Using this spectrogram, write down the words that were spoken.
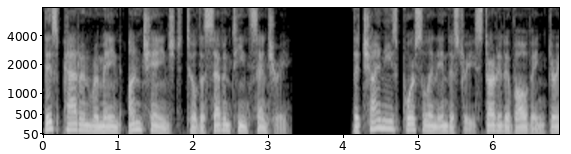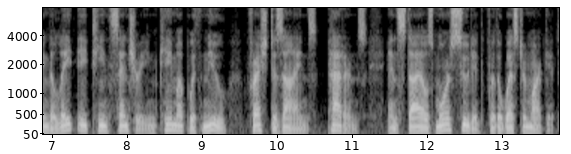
This pattern remained unchanged till the 17th century. The Chinese porcelain industry started evolving during the late 18th century and came up with new, fresh designs, patterns, and styles more suited for the Western market.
